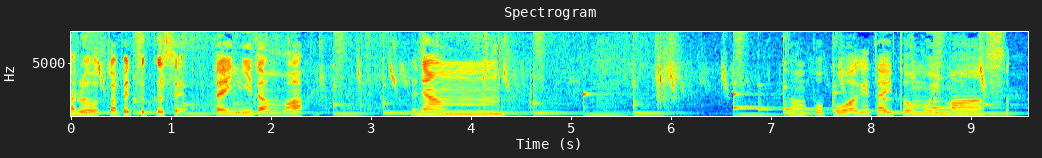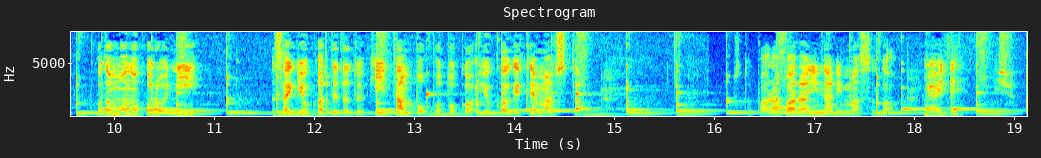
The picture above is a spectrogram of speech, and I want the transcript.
春を食べ尽くせ。第2弾はじゃじゃん。タンポポをあげたいと思います。子供の頃にうさぎを飼ってた時タンポポとかよくあげてました。ちょっとバラバラになりますが。おいでよいしょ。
